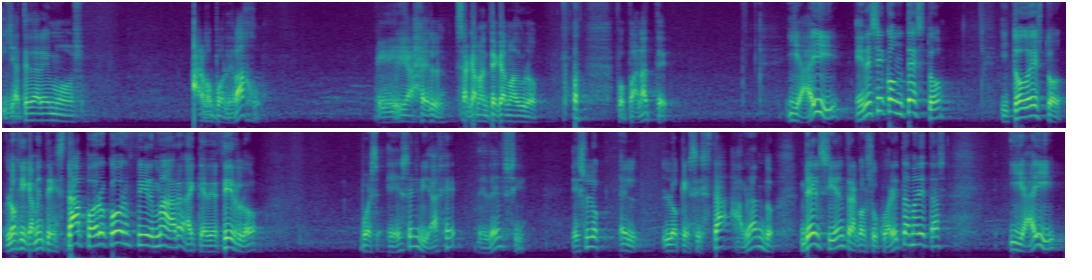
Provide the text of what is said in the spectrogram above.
y ya te daremos algo por debajo. Y diría el sacamanteca Maduro, pues para adelante. Y ahí, en ese contexto, y todo esto, lógicamente, está por confirmar, hay que decirlo, pues es el viaje de Delsi es lo, lo que se está hablando. Delsi entra con sus 40 maletas y ahí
